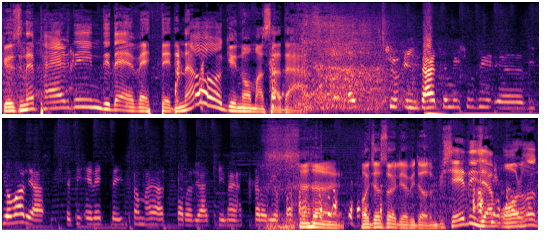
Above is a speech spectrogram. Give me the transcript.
Gözüne perde indi de evet dedin ha o gün o masada. Şu internette meşhur bir e, video var ya işte bir evetle insan hayatı kararıyor, erkeğin hayatı kararıyor falan. Hoca söylüyor bir de. Bir şey diyeceğim Orhun.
